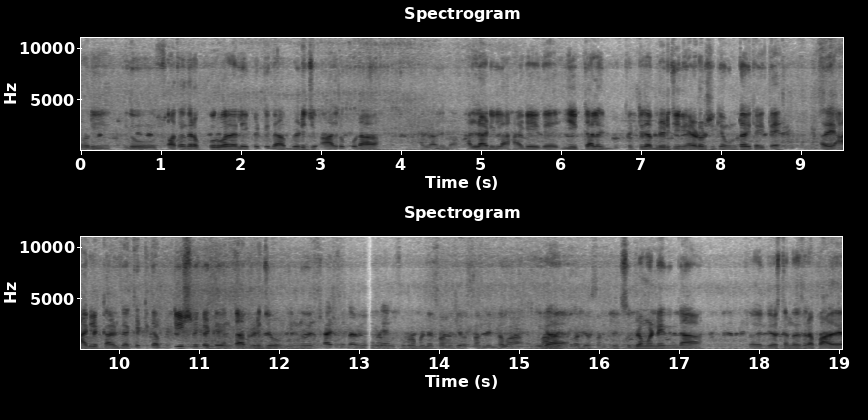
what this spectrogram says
ನೋಡಿ ಇದು ಸ್ವಾತಂತ್ರ್ಯ ಪೂರ್ವದಲ್ಲಿ ಕಟ್ಟಿದ ಬ್ರಿಡ್ಜ್ ಆದರೂ ಕೂಡ ಅಲ್ಲಾಡಿಲ್ಲ. ಅಲ್ಲಾಡಿಲ್ಲ ಹಾಗೆ ಇದೆ. ಈ ಕಾಲದ ಕಟ್ಟಿದ ಬ್ರಿಡ್ಜ್ ಇನ್ನು ಎರಡು ವರ್ಷಕ್ಕೆ ಉಂಟೋಯ್ತೈತೆ. ಅದೇ ಆಗ್ಲಿ ಕಾಲದ ಕಟ್ಟಿದ ಬ್ರಿಟಿಷರು ಕಟ್ಟಿದಂತ ಬ್ರಿಡ್ಜು ಇನ್ನೂ ಸುಬ್ರಹ್ಮಣ್ಯ ಸ್ವಾಮಿ ದೇವಸ್ಥಾನದಿಂದ ಈಗ ಸುಬ್ರಹ್ಮಣ್ಯದಿಂದ ದೇವಸ್ಥಾನದ ಹತ್ರ ಅದೇ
